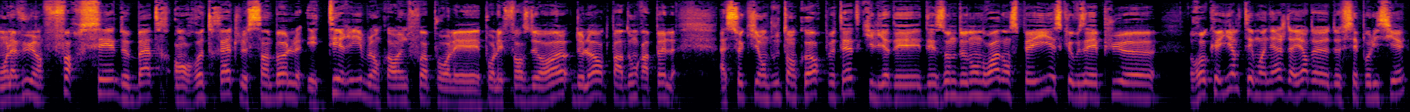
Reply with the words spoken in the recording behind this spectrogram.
on l'a vu, hein, forcé de battre en retraite. Le symbole est terrible, encore une fois, pour les, pour les forces de, l'ordre. Pardon, rappelle à ceux qui en doutent encore peut-être qu'il y a des, zones de non-droit dans ce pays. Est-ce que vous avez pu euh, recueillir le témoignage d'ailleurs de ces policiers?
